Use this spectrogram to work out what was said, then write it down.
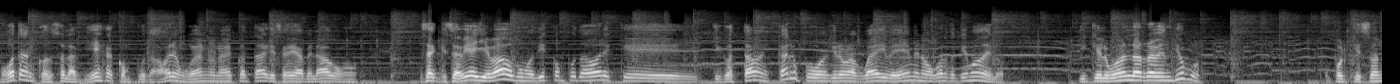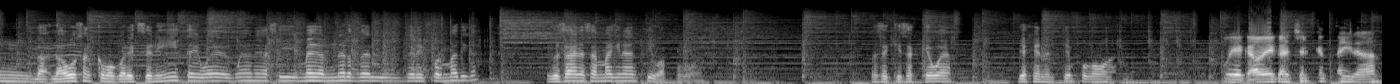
botan consolas viejas, computadores, un weón una vez contaba que se había pelado como. O sea, que se había llevado como 10 computadores que, que costaban caros, pues weón, que era una weá IBM, no me acuerdo qué modelo. Y que el weón la revendió, pues. Porque son. La, la usan como coleccionistas y weón, weones así, medio nerd del- de la informática. Y que usaban esas máquinas antiguas, pues weón. Entonces quizás qué weón. Viaje en el tiempo como. Oye, acabo de cachar que está grabando.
